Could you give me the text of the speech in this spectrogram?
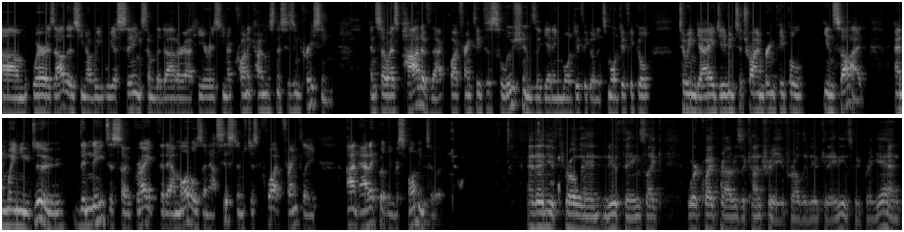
Um, whereas others, you know, we, we are seeing some of the data out here is, you know, chronic homelessness is increasing. And so, as part of that, quite frankly, the solutions are getting more difficult. It's more difficult to engage, even to try and bring people inside. And when you do, the needs are so great that our models and our systems just quite frankly aren't adequately responding to it. And then you throw in new things like we're quite proud as a country for all the new Canadians we bring in,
